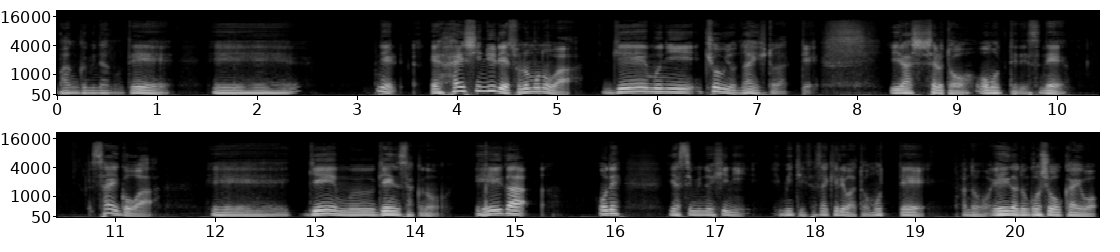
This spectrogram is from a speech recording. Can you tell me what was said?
番組なので、えー、ね、配信リレーそのものはゲームに興味のない人だっていらっしゃると思ってですね最後は、えー、ゲーム原作の映画をね休みの日に見ていただければと思って、あの、映画のご紹介を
